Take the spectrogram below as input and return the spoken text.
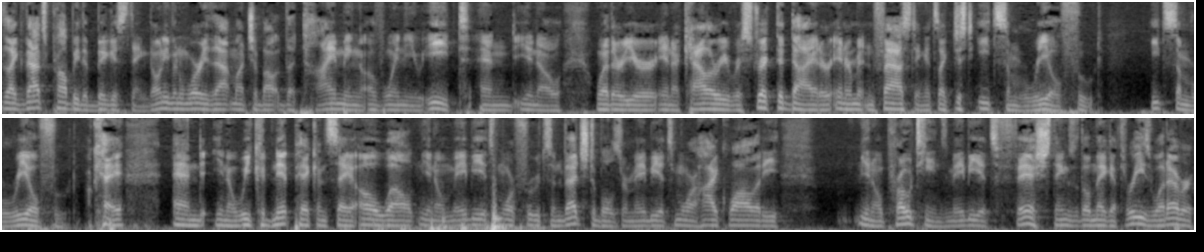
like, that's probably the biggest thing. Don't even worry that much about the timing of when you eat and, you know, whether you're in a calorie restricted diet or intermittent fasting. It's like just eat some real food. Eat some real food, okay? And, you know, we could nitpick and say, oh, well, you know, maybe it's more fruits and vegetables or maybe it's more high quality you know proteins. Maybe it's fish things with omega 3s whatever.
